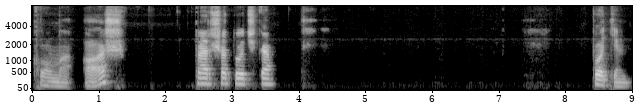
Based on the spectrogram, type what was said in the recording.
Кома аж перша точка. Потім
